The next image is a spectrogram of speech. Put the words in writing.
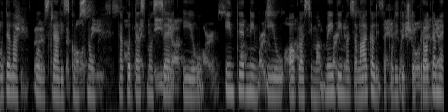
udela u australijskom snu. Tako da smo se i u internim i u oglasima u medijima zalagali za političke programe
